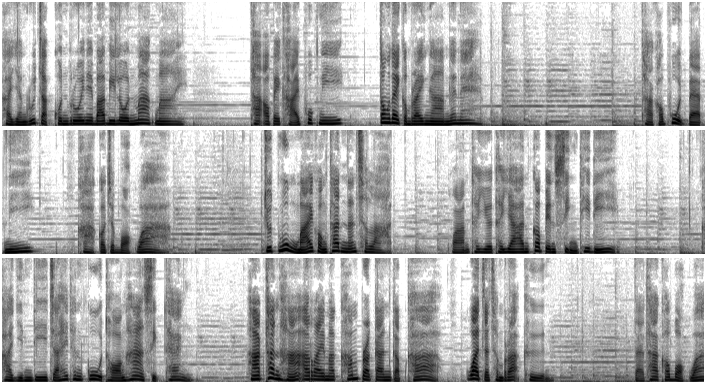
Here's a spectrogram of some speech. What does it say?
ข้ายังรู้จักคนรวยในบาบิโลนมากมาย ถ้าเอาไปขายพวกนี้ตต้องได้กำไรงามแน่ๆ ถ้าเขาพูดแบบนี้ข้าก็จะบอกว่า จุดมุ่งหมายของท่านนั้นฉลาด ความทะเยอทะยานก็เป็นสิ่งที่ดี ข้ายินดีจะให้ท่านกู้ทองห้าสิบแท่ง หากท่านหาอะไรมาค้ำประกันกับข้าว่าจะชำระคืน แต่ถ้าเขาบอกว่า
